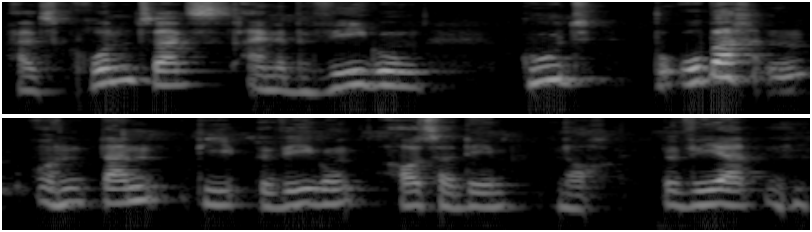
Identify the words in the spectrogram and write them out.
als Grundsatz eine Bewegung gut beobachten und dann die Bewegung außerdem noch bewerten.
